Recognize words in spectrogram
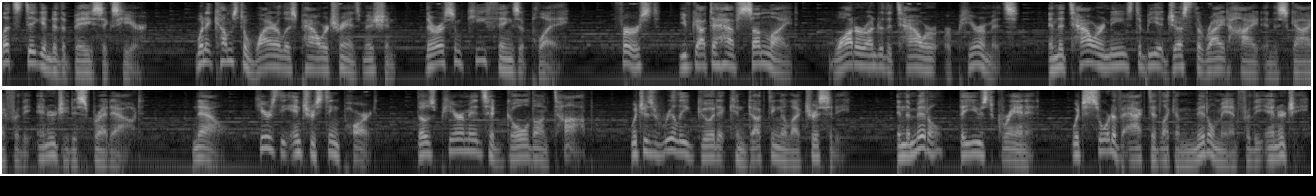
Let's dig into the basics here. When it comes to wireless power transmission, there are some key things at play. First, you've got to have sunlight, water under the tower or pyramids, and the tower needs to be at just the right height in the sky for the energy to spread out. Now, here's the interesting part. Those pyramids had gold on top, which is really good at conducting electricity. In the middle, they used granite, which sort of acted like a middleman for the energy.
